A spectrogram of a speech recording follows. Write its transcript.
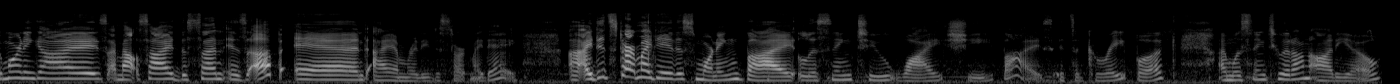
Good morning, guys. I'm outside. The sun is up and I am ready to start my day. Uh, I did start my day this morning by listening to Why She Buys. It's a great book. I'm listening to it on audio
